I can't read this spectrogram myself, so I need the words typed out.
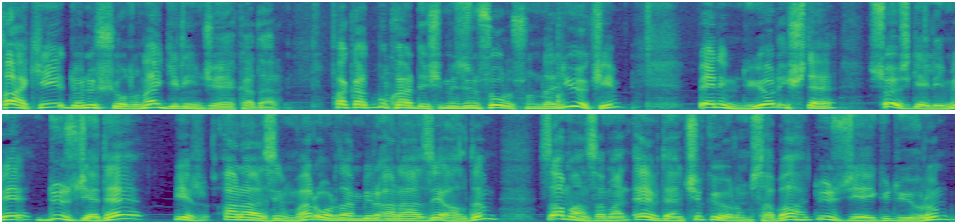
Ta ki dönüş yoluna girinceye kadar. Fakat bu kardeşimizin sorusunda diyor ki benim diyor işte söz gelimi Düzce'de bir arazim var. Oradan bir arazi aldım. Zaman zaman evden çıkıyorum sabah Düzce'ye gidiyorum.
